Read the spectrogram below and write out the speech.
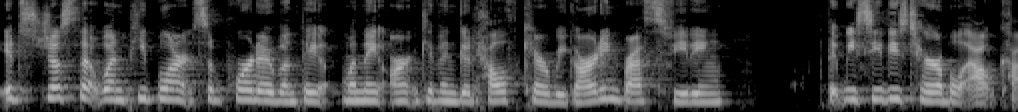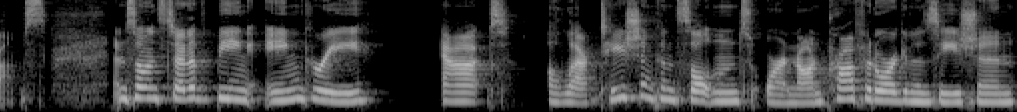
It's just that when people aren't supported, when they when they aren't given good health care regarding breastfeeding, that we see these terrible outcomes. And so instead of being angry at a lactation consultant or a nonprofit organization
